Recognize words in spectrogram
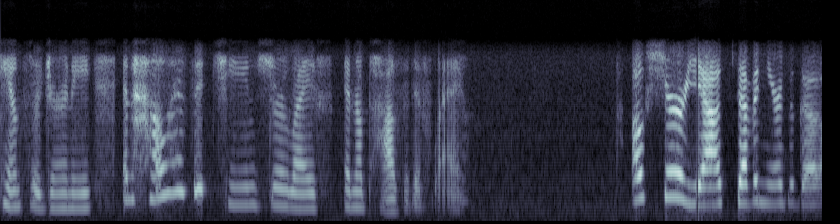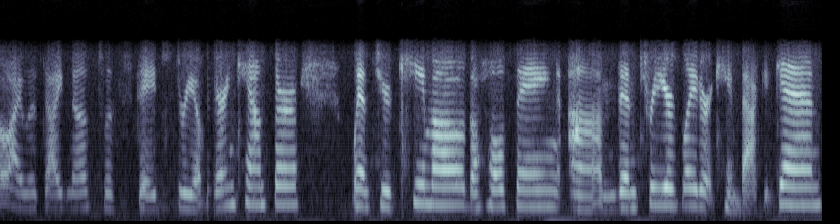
cancer journey and how has it changed your life in a positive way? Oh, sure. Yeah. Seven years ago, I was diagnosed with stage three ovarian cancer. Went through chemo, the whole thing. Um, then three years later, it came back again.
